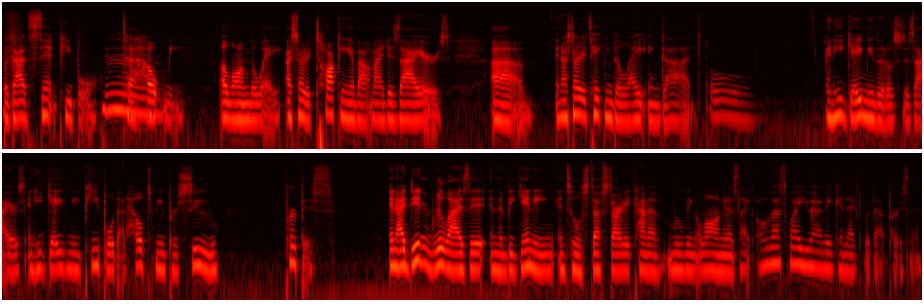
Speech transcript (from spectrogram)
But God sent people mm. to help hmm. me along the way. I started talking about my desires. Um, and I started taking delight in God. Oh and he gave me those desires and he gave me people that helped me pursue purpose. And i didn't realize it in the beginning until stuff started kind of moving along. And it's like oh that's why you had me connect with that person.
